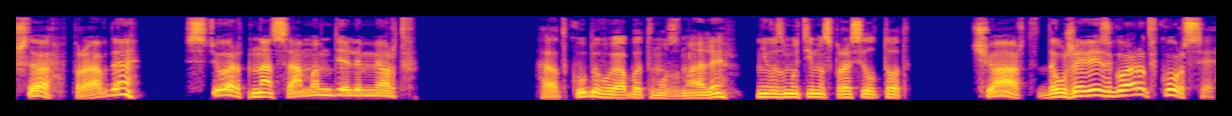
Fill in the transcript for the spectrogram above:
«Что, правда? Стюарт на самом деле мертв?» «Откуда вы об этом узнали?» — невозмутимо спросил тот. «Черт, да уже весь город в курсе.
